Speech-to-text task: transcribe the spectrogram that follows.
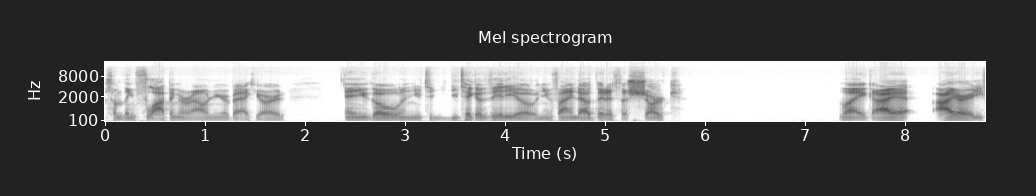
something flopping around in your backyard, and you go and you t- you take a video and you find out that it's a shark. Like I I already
